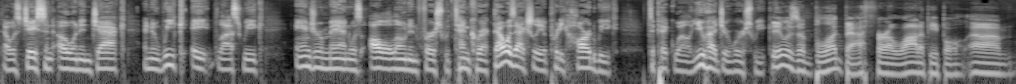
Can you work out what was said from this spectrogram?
That was Jason Owen and Jack. And in week eight last week, Andrew Mann was all alone in first with 10 correct. That was actually a pretty hard week to pick well. You had your worst week. It was a bloodbath for a lot of people. Um,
